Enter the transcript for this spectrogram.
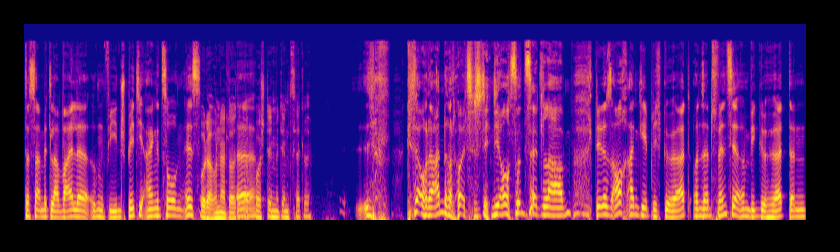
dass da mittlerweile irgendwie ein Späti eingezogen ist. Oder 100 Leute äh, davor stehen mit dem Zettel. oder andere Leute stehen, die auch so einen Zettel haben, denen das auch angeblich gehört. Und selbst wenn es ja irgendwie gehört, dann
